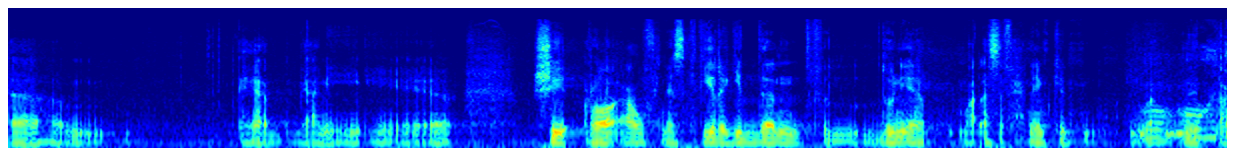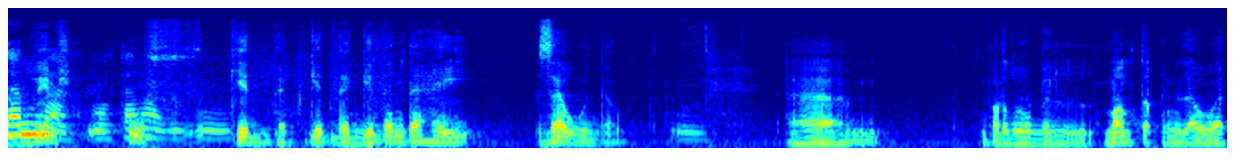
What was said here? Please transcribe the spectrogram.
آم، هي يعني شيء رائع وفي ناس كتيرة جدا في الدنيا مع الأسف إحنا يمكن ما م- مهتمة- بنتعلمش. مهتمة. أوف، ب- مم. جدا جدا جدا. ده هيزود دوت آم، برضو بالمنطق إن دوت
